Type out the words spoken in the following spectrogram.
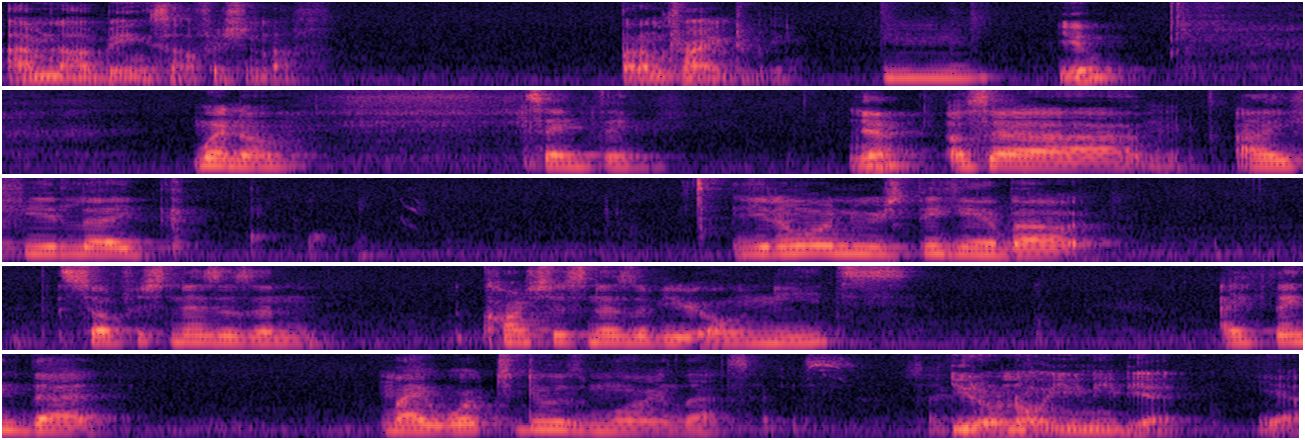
I'm not being selfish enough, but I'm trying to be. Mm-hmm. You? Bueno, same thing. Yeah. O sea, I feel like you know when we were speaking about selfishness as an consciousness of your own needs, I think that my work to do is more in that sense. Like, You don't know what you need yet. yeah,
